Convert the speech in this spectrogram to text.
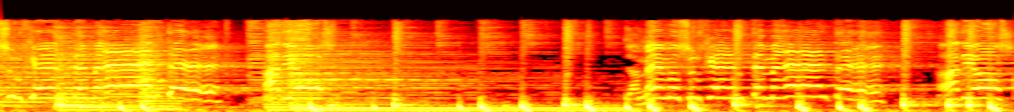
Llamemos urgentemente a Dios. Llamemos urgentemente a Dios.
